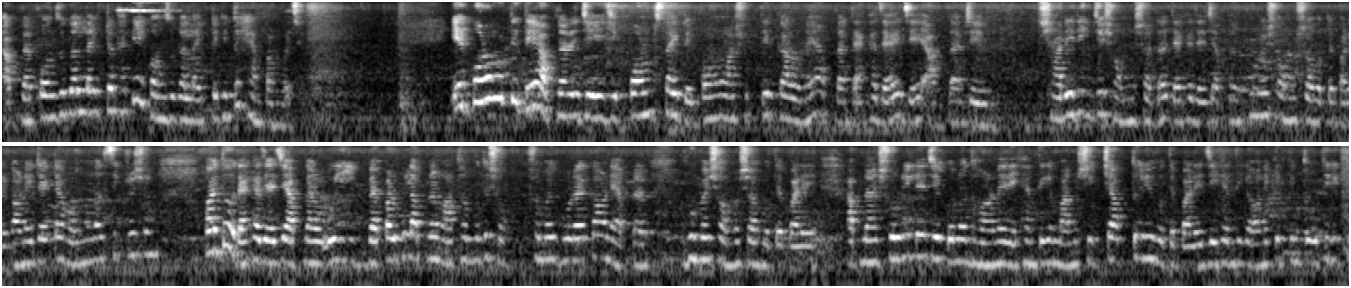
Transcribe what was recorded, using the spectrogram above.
আপনার কনজুগাল লাইফটা থাকে, এই কনজুগাল লাইফটা কিন্তু হ্যাম্পার হয়ে যায়। এর পরবর্তীতে আপনার যে, এই যে পর্ন সাইটে পর্ন আসক্তির কারণে আপনার দেখা যায় যে, আপনার যে শারীরিক যে সমস্যাটা, দেখা যায় যে আপনার ঘুমের সমস্যা হতে পারে। কারণ এটা একটা হরমোনাল সিক্রেশন হয়তো দেখা যায় যে আপনার ওই ব্যাপারগুলো আপনার মাথার মধ্যে সব সময় ঘোরার কারণে আপনার ঘুমের সমস্যা হতে পারে। আপনার শরীরে যে কোনো ধরনের এখান থেকে মানসিক চাপ তৈরি হতে পারে, যেখান থেকে অনেকের কিন্তু অতিরিক্ত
